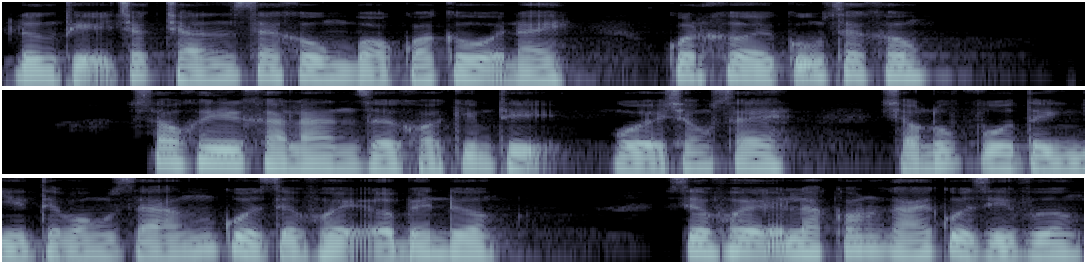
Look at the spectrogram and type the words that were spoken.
Lương thị chắc chắn sẽ không bỏ qua cơ hội này, Quật Khởi cũng sẽ không. Sau khi Khả Lan rời khỏi Kim thị, ngồi ở trong xe, trong lúc vô tình nhìn thấy bóng dáng của Diệp Huệ ở bên đường. Diệp Huệ là con gái của dì Vương,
